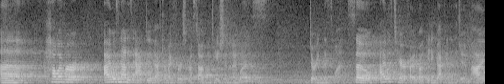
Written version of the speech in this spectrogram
Um, however, I was not as active after my first breast augmentation than I was during this one. So I was terrified about getting back into the gym. I'm,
